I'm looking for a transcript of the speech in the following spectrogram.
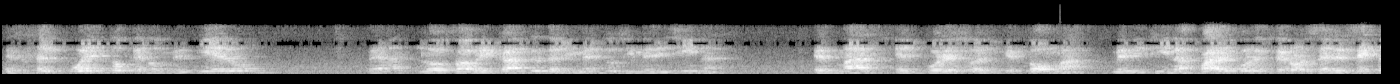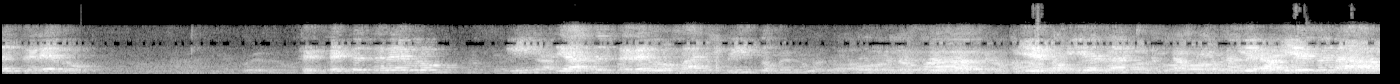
Ese es el cuento que nos metieron los fabricantes de alimentos y medicinas. Es más, el, por eso el que toma medicinas para el colesterol se le seca el cerebro. Se seca el cerebro y se hace el cerebro más chiquito. Y empiezan, y empiezan a o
